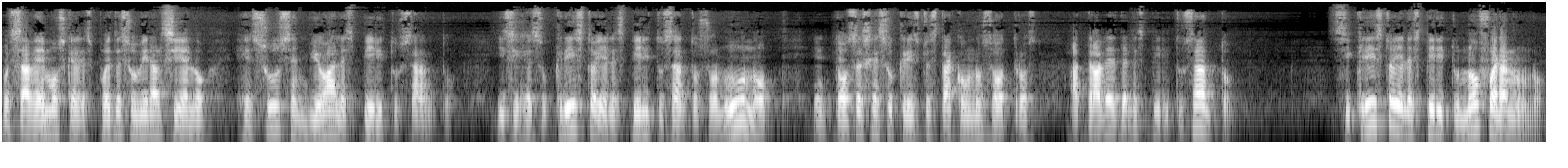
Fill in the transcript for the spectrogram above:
pues sabemos que después de subir al cielo, Jesús envió al Espíritu Santo. Y si Jesucristo y el Espíritu Santo son uno, entonces Jesucristo está con nosotros a través del Espíritu Santo. Si Cristo y el Espíritu no fueran uno,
